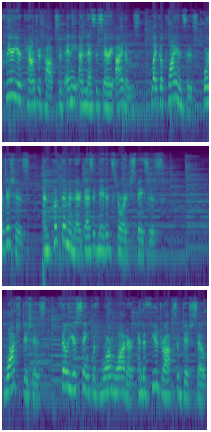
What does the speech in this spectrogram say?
Clear your countertops of any unnecessary items, like appliances or dishes, and put them in their designated storage spaces. Wash dishes. Fill your sink with warm water and a few drops of dish soap.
